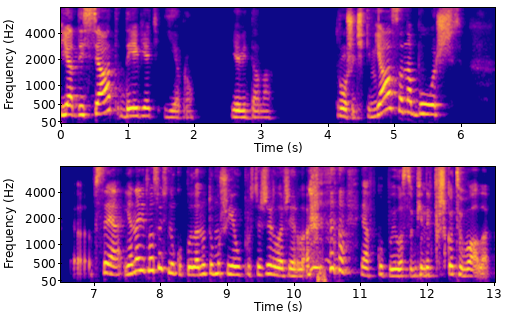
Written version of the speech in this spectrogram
59 євро я віддала. Трошечки м'яса на борщ. Е, Все, я навіть лосось не купила, ну тому що я його просто жирла-жирла. я купила собі, не пошкодувала.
